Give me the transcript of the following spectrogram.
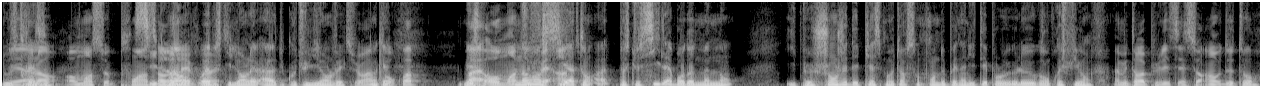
12 Et 13. alors, au moins ce point, S'il ça non, ouais, ouais. parce qu'il l'enlève. Ah, du coup, tu dis l'enlever. tu vois, Ok. pourquoi Mais je- au moins non, tu fais si, un attends, ah, parce que s'il abandonne maintenant, il peut changer des pièces moteurs sans prendre de pénalité pour le, le Grand Prix suivant. Ah, mais t'aurais pu laisser sur un ou deux tours.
